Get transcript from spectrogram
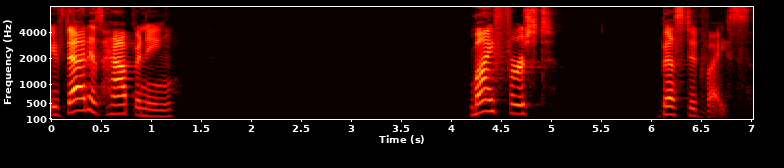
If that is happening, my first best advice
